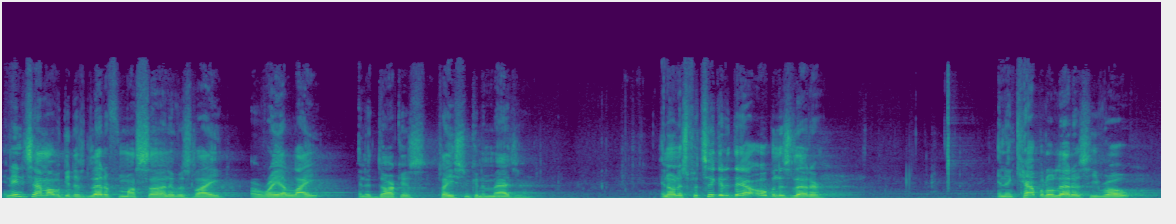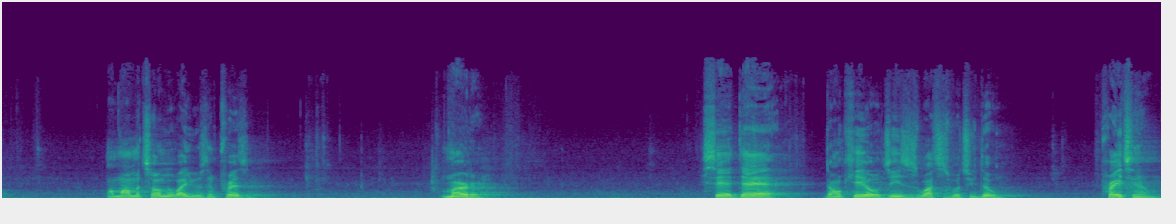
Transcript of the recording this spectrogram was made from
And anytime I would get this letter from my son, it was like a ray of light in the darkest place you can imagine. And on this particular day, I opened this letter, and in capital letters, he wrote, My mama told me while you was in prison. Murder. He said, Dad, don't kill. Jesus watches what you do. Pray to him.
